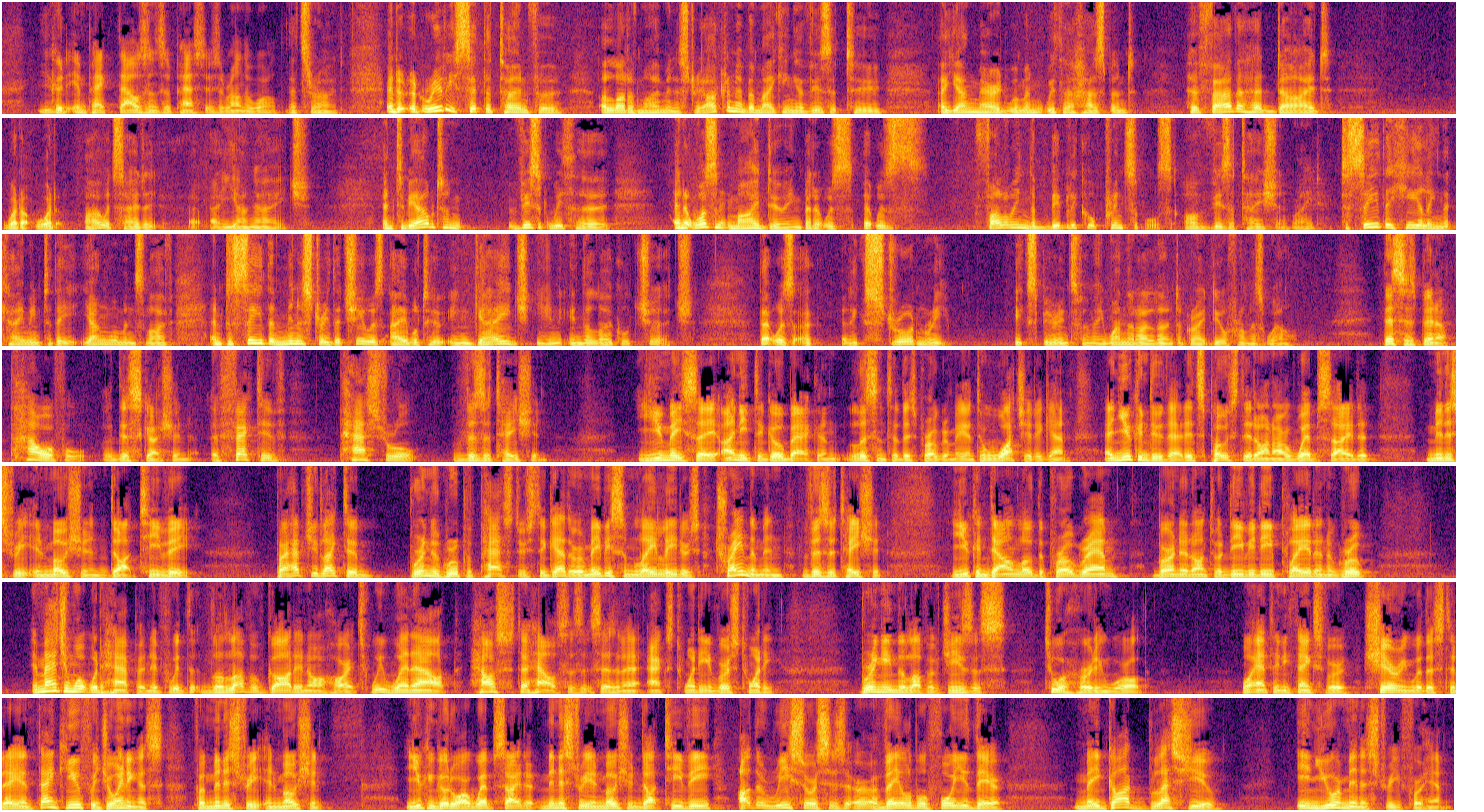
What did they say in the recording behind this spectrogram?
could impact thousands of pastors around the world. That's right. And it, it really set the tone for a lot of my ministry. I can remember making a visit to a young married woman with her husband. Her father had died, what, I- what I would say, at a, a young age. And to be able to visit with her, and it wasn't my doing, but it was, it was following the biblical principles of visitation Right. to see the healing that came into the young woman's life and to see the ministry that she was able to engage in in the local church, that was a, an extraordinary experience for me, one that I learnt a great deal from as well. This has been a powerful discussion, effective pastoral visitation. You may say, I need to go back and listen to this program again, to watch it again. And you can do that. It's posted on our website at ministryinmotion.tv. Perhaps you'd like to bring a group of pastors together, or maybe some lay leaders, train them in visitation. You can download the program, burn it onto a DVD, play it in a group. Imagine what would happen if, with the love of God in our hearts, we went out house to house, as it says in Acts 20 and verse 20, bringing the love of Jesus to a hurting world. Well, Anthony, thanks for sharing with us today, and thank you for joining us for Ministry in Motion. You can go to our website at ministryinmotion.tv. Other resources are available for you there. May God bless you in your ministry for Him.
